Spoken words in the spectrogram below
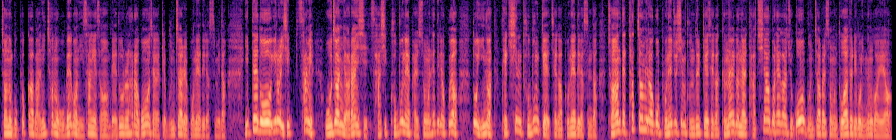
저는 목표가 12,500원 이상에서 매도를 하라고 제가 이렇게 문자를 보내드렸습니다. 이때도 1월 23일 오전 11시 49분에 발송을 해드렸고요. 또 인원 152분께 제가 보내드렸습니다. 저한테 타점이라고 보내주신 분들께 제가 그날그날 다 취합을 해가지고 문자 발송을 도와드리고 있는 거예요.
